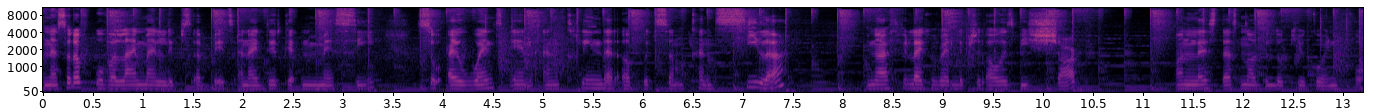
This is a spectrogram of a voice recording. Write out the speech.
And I sort of overlined my lips a bit and I did get messy. So I went in and cleaned that up with some concealer. You know, I feel like red lips should always be sharp unless that's not the look you're going for.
